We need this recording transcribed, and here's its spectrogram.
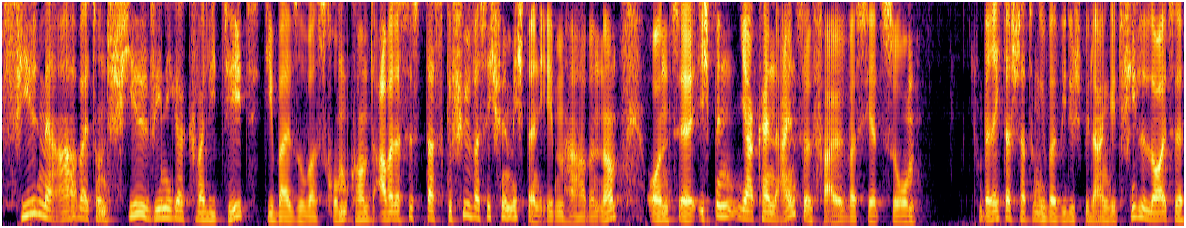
viel mehr Arbeit und viel weniger Qualität, die bei sowas rumkommt. Aber das ist das Gefühl, was ich für mich dann eben habe. Ne? Und äh, ich bin ja kein Einzelfall, was jetzt so Berichterstattung über Videospiele angeht. Viele Leute,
